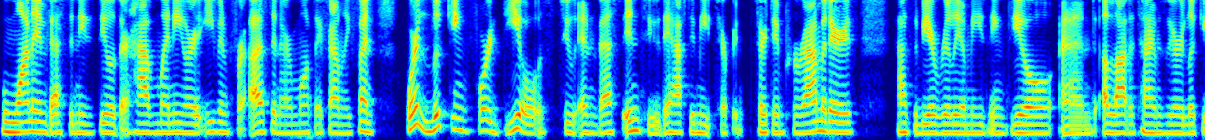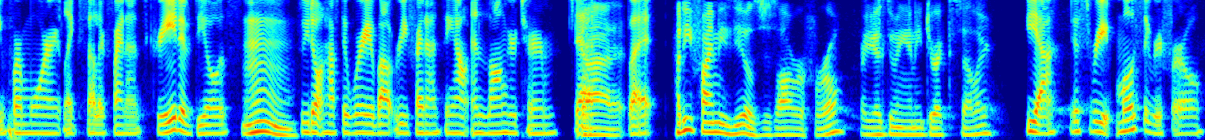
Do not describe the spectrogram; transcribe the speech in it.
who want to invest in these deals or have money or even for us in our multifamily fund we're looking for deals to invest into they have to meet certain certain parameters has to be a really amazing deal and a lot of times we are looking for more like seller finance creative deals Mm, so we don't have to worry about refinancing out and longer term debt got it. but How do you find these deals? Just all referral? Are you guys doing any direct to seller? yeah just re- mostly referral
